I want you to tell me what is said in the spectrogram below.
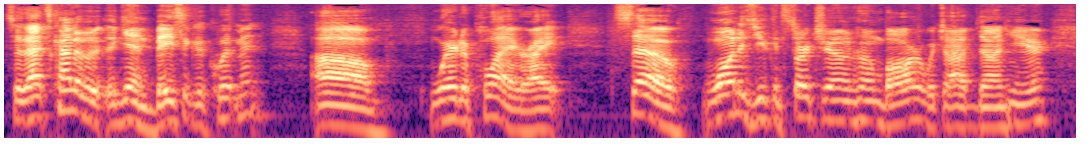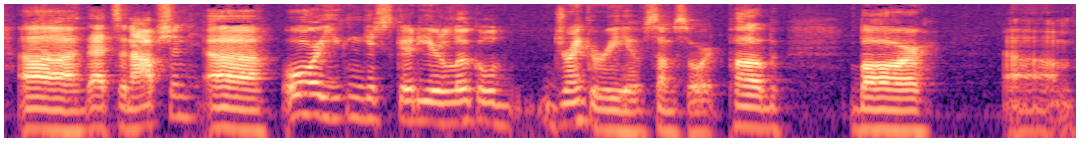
So that's kind of again basic equipment. Um, where to play, right? So, one is you can start your own home bar, which I've done here. Uh, that's an option. Uh, or you can just go to your local drinkery of some sort pub, bar, um,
